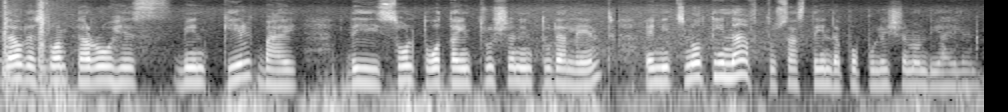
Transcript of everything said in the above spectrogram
Now the swamp taro has been killed by the saltwater intrusion into the land, and it's not enough to sustain the population on the island.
